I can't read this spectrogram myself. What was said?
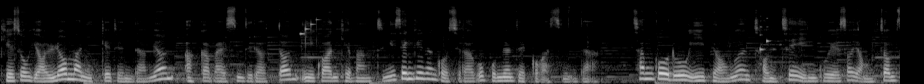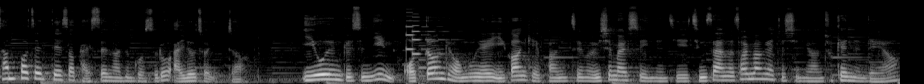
계속 열려만 있게 된다면 아까 말씀드렸던 이관 개방증이 생기는 것이라고 보면 될 것 같습니다. 참고로 이 병은 전체 인구에서 0.3%에서 발생하는 것으로 알려져 있죠. 이호윤 교수님, 어떤 경우에 이관 개방증을 의심할 수 있는지 증상을 설명해 주시면 좋겠는데요.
